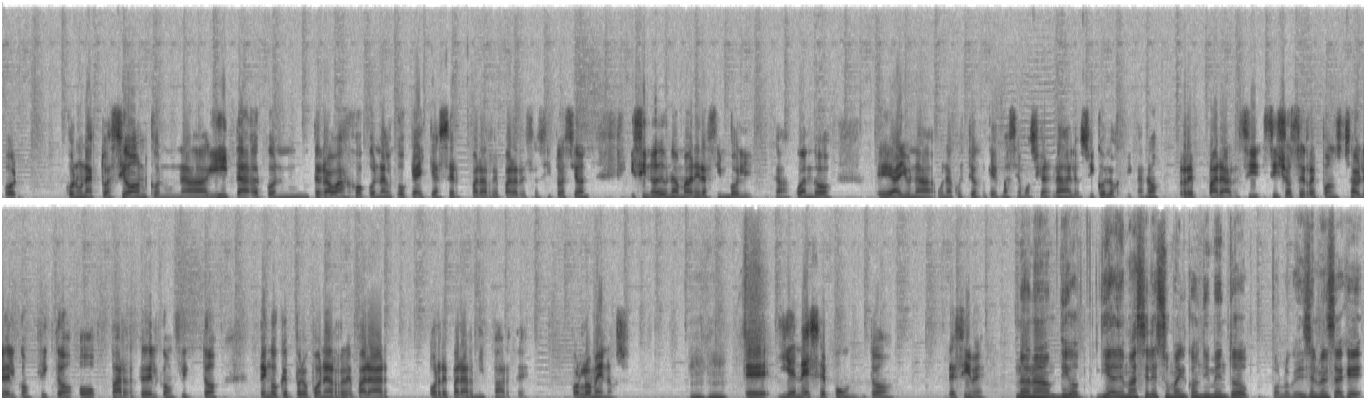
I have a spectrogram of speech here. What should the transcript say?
con, una actuación, con una guita, con un trabajo, con algo que hay que hacer para reparar esa situación, y si no de una manera simbólica, cuando eh, hay una, cuestión que es más emocional o psicológica, ¿no? Reparar. Si, si yo soy responsable del conflicto o parte del conflicto, tengo que proponer reparar o reparar mi parte, por lo menos. Eh, y en ese punto, decime. No, no, digo, y además se le suma el condimento, por lo que dice el mensaje,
